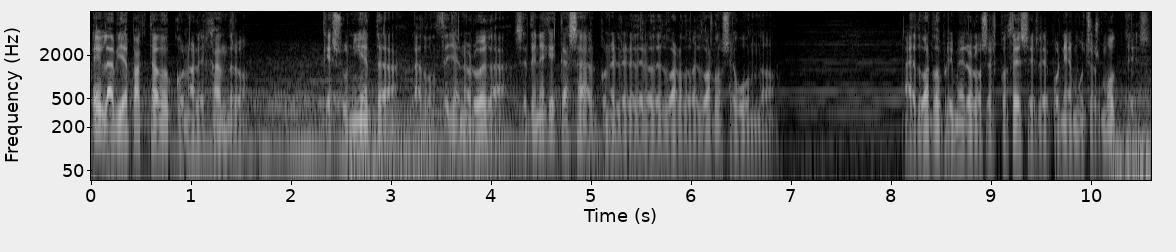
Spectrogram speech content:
Él había pactado con Alejandro que su nieta, la doncella noruega, se tenía que casar con el heredero de Eduardo, Eduardo II. A Eduardo I los escoceses le ponían muchos motes.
